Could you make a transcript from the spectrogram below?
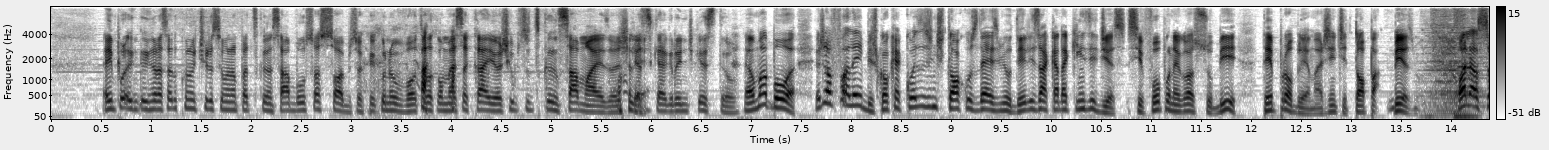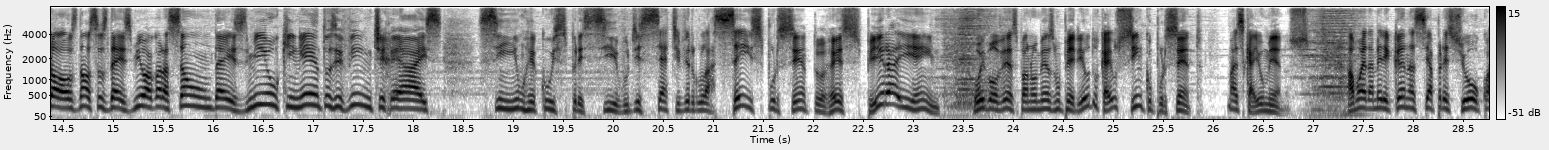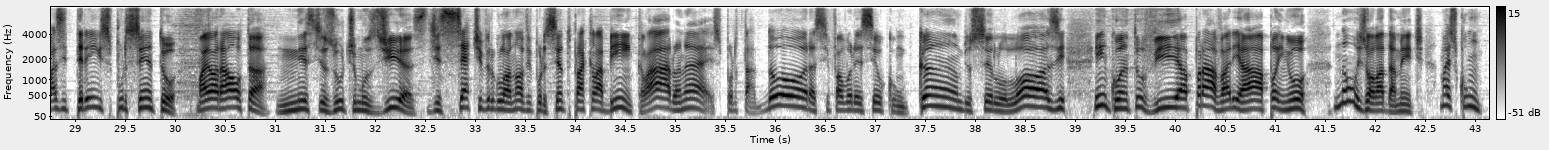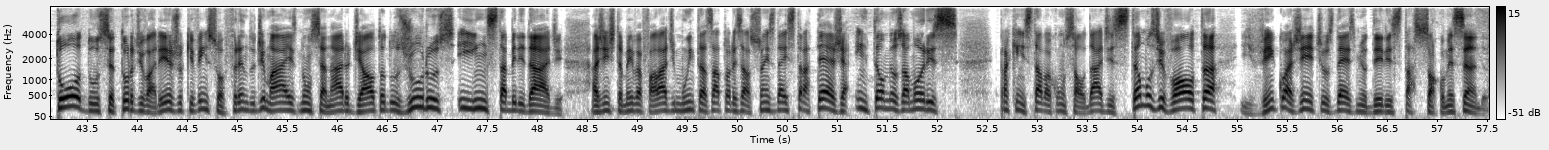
É, é engraçado quando eu tiro a semana para descansar, a bolsa sobe. Só que quando eu volto, ela começa a cair. Eu acho que eu preciso descansar mais. Eu acho Olha, que essa que é a grande questão. É uma boa. Eu já falei, bicho, qualquer coisa a gente toca os 10 mil deles a cada 15 dias. Se for pro negócio subir, tem problema. A gente topa mesmo. Olha só, os nossos 10 mil agora são 10.520 reais. Sim, um recuo expressivo de 7,6%. Respira aí, hein? O Ibovespa no mesmo período caiu 5% mas caiu menos. A moeda americana se apreciou quase 3%, maior alta nestes últimos dias, de 7,9% para a Clabin, claro, né? Exportadora, se favoreceu com câmbio, celulose, enquanto Via, para variar, apanhou, não isoladamente, mas com todo o setor de varejo que vem sofrendo demais num cenário de alta dos juros e instabilidade. A gente também vai falar de muitas atualizações da estratégia. Então, meus amores, para quem estava com saudade, estamos de volta e vem com a gente os 10 mil deles está só começando.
